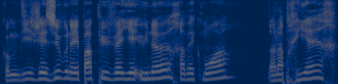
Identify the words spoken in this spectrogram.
comme dit Jésus, vous n'avez pas pu veiller une heure avec moi dans la prière.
